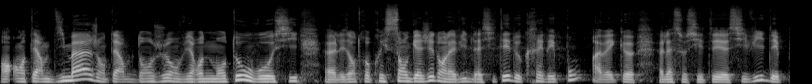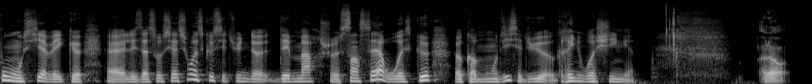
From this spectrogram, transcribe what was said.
en, termes d'image, en termes d'enjeux environnementaux. On voit aussi les entreprises s'engager dans la vie de la cité, de créer des ponts avec la société civile, des ponts aussi avec les associations. Est-ce que c'est une démarche sincère ou est-ce que, comme on dit, c'est du greenwashing? Alors,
